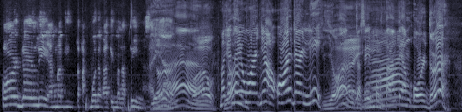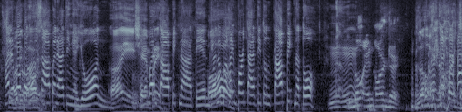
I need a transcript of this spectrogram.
orderly ang maging patakbo ng ating mga teams. Yun. Ayan. Wow. Maganda Yun. yung word niya, orderly. Yun, Ay. kasi Yan. importante ang order. Ano O, ba diba? pag-uusapan natin ngayon? Ay, Ano ba syempre. ang topic natin? Gano'n Oo. ba ka-importante itong topic na to? Law and order. Law and order.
